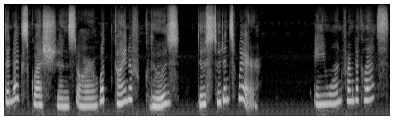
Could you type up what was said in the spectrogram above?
the next questions are what kind of clothes do students wear? Anyone from the class?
